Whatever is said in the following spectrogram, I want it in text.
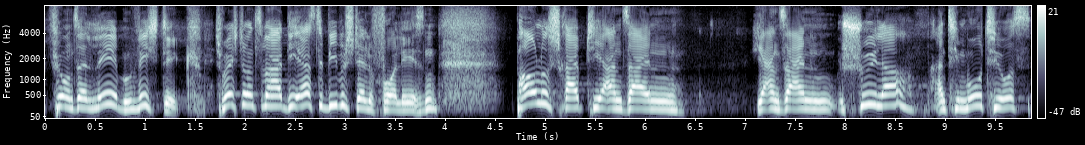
für unser Leben wichtig. Ich möchte uns mal die erste Bibelstelle vorlesen. Paulus schreibt hier an seinen ja, an seinen Schüler, an Timotheus,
